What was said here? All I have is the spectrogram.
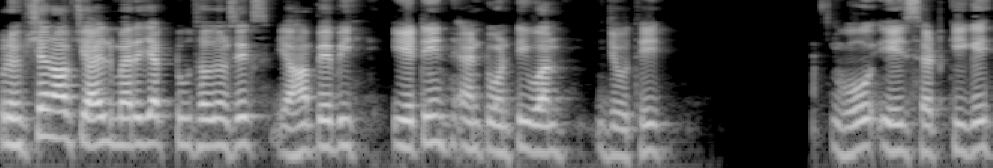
Prohibition of child marriage act 2006 यहाँ पे भी 18 एंड 21 जो थी, वो एज सेट की गई।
